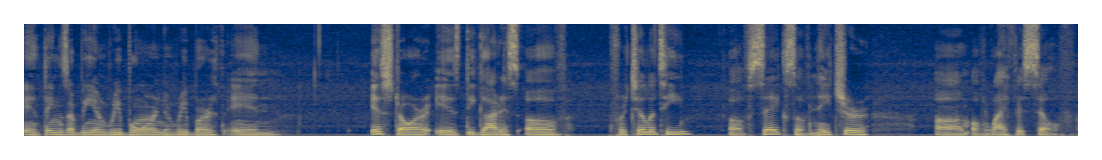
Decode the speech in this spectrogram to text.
and things are being reborn and rebirth. And Ishtar is the goddess of fertility, of sex, of nature, um, of life itself.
